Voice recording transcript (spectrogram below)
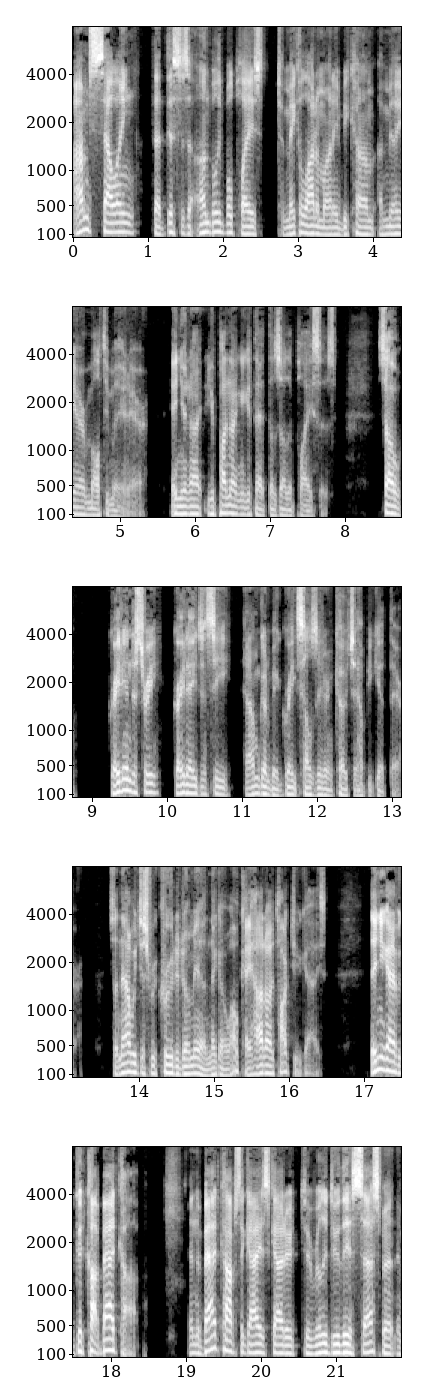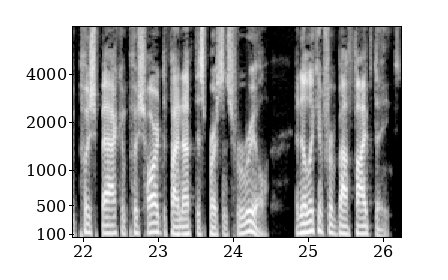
I'm selling that this is an unbelievable place to make a lot of money, become a millionaire, multimillionaire. And you're not, you're probably not going to get that those other places. So great industry, great agency, and I'm going to be a great sales leader and coach to help you get there. So now we just recruited them in. They go, okay, how do I talk to you guys? Then you got to have a good cop, bad cop. And the bad cop's the guy who's got to, to really do the assessment and push back and push hard to find out if this person's for real. And they're looking for about five things.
